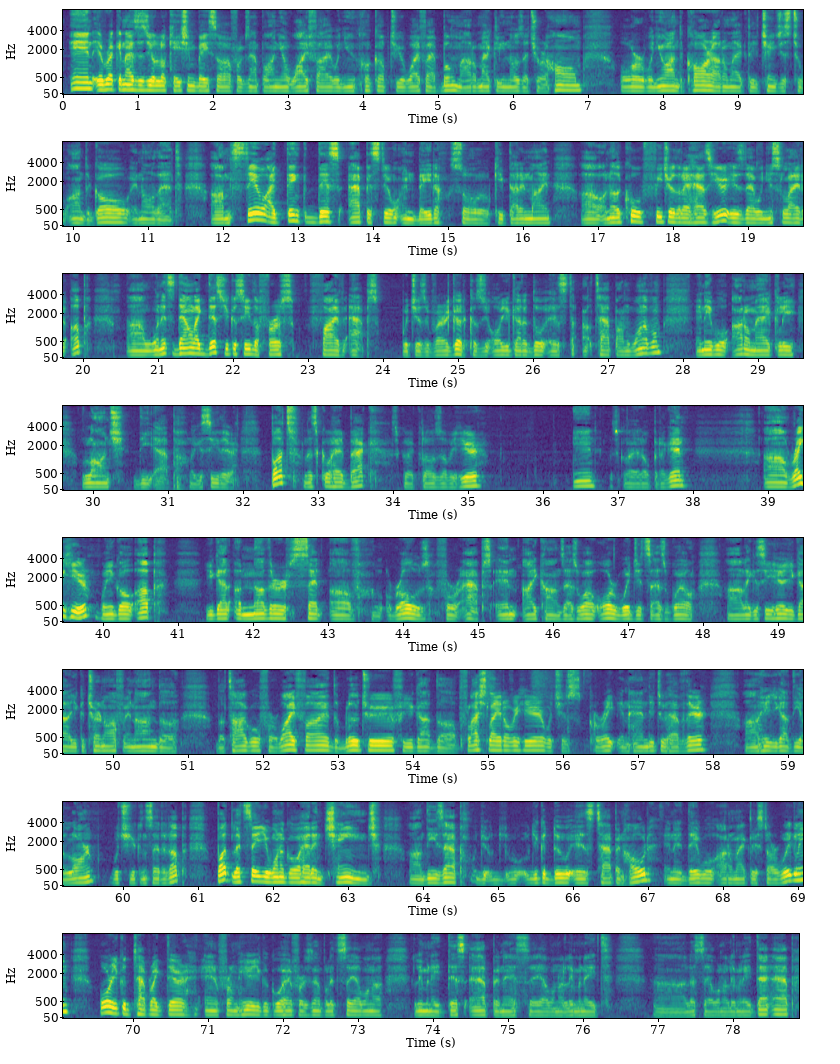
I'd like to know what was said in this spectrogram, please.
And it recognizes your location based off for example on your Wi-Fi. When you hook up to your Wi-Fi boom automatically knows that you're at home. Or when you're on the car automatically changes to on the go and all that. Um, still I think this app is still in beta so keep that in mind. Uh, another cool feature that it has here is that when you slide up uh, when it's down like this you can see the first five apps which is very good because all you got to do is uh, tap on one of them and it will automatically launch the app. Like you see there. But let's go ahead back. Let's go ahead close over here. And let's go ahead open again. Uh, right here when you go up you got another set of rows for apps and icons as well or widgets as well uh, like you see here you got you could turn off and on the the toggle for Wi-Fi, the Bluetooth, you got the flashlight over here, which is great and handy to have there. Uh, here you got the alarm, which you can set it up. But let's say you want to go ahead and change uh, these app. You, you could do is tap and hold, and it, they will automatically start wiggling. Or you could tap right there, and from here you could go ahead. For example, let's say I want to eliminate this app, and let's say I want to eliminate. Uh, let's say I want to eliminate that app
